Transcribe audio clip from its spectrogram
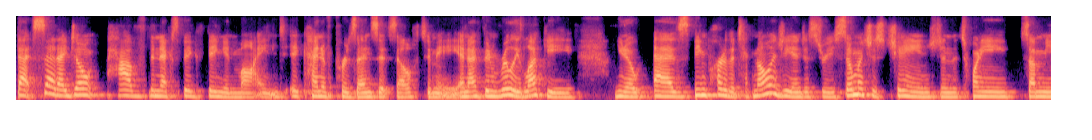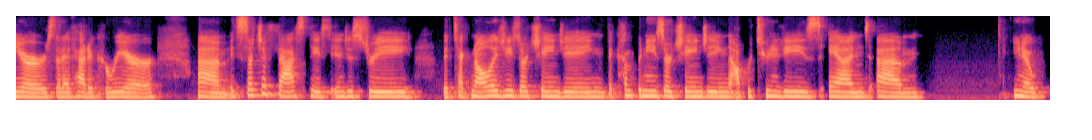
that said, I don't have the next big thing in mind. It kind of presents itself to me. And I've been really lucky, you know, as being part of the technology industry, so much has changed in the 20 some years that I've had a career. Um, it's such a fast paced industry. The technologies are changing, the companies are changing, the opportunities, and, um, you know,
